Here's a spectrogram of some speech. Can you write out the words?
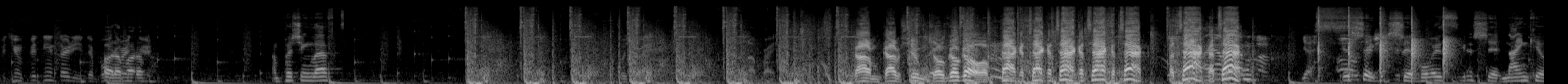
Between 15 and 30. They're both Hold up, right hold there. up. I'm pushing left. Push right. Not right. Got him. Got him. Shoot him. Go, go, go. Attack, attack, attack, attack, attack, attack, attack. Yes. Good shit, good shit, boys. Good shit. Nine kills.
